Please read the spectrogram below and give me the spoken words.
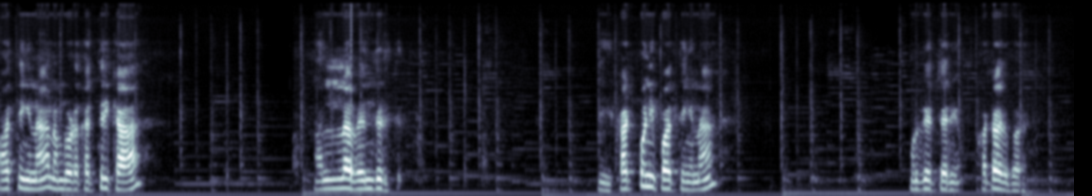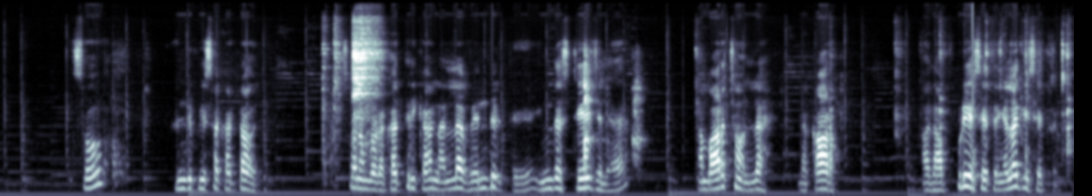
பார்த்தீங்கன்னா நம்மளோட கத்திரிக்காய் நல்லா வெந்துடுது நீங்கள் கட் பண்ணி பார்த்தீங்கன்னா உங்களுக்கே தெரியும். கட் ஆகுது ஸோ ரெண்டு பீஸாக கட் ஆகுது. ஸோ நம்மளோட கத்திரிக்காய் நல்லா வெந்துடுது இந்த ஸ்டேஜில் நம்ம அரைச்சோம்ல இந்த காரம். அதை அப்படியே சேர்த்துருங்க. எல்லாத்தையும் சேர்த்துருங்க.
